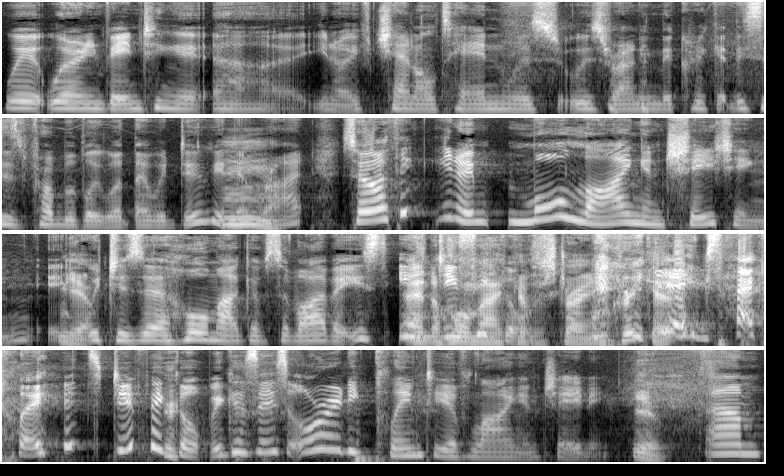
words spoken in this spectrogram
we're, we're inventing it. Uh, you know, if Channel Ten was was running the cricket, this is probably what they would do with it, right? So I think you know more lying and cheating, Mm. Yep. which is a hallmark of Survivor, is, is And a difficult. hallmark of Australian cricket. yeah, exactly. It's difficult because there's already plenty of lying and cheating. Yeah. Um,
